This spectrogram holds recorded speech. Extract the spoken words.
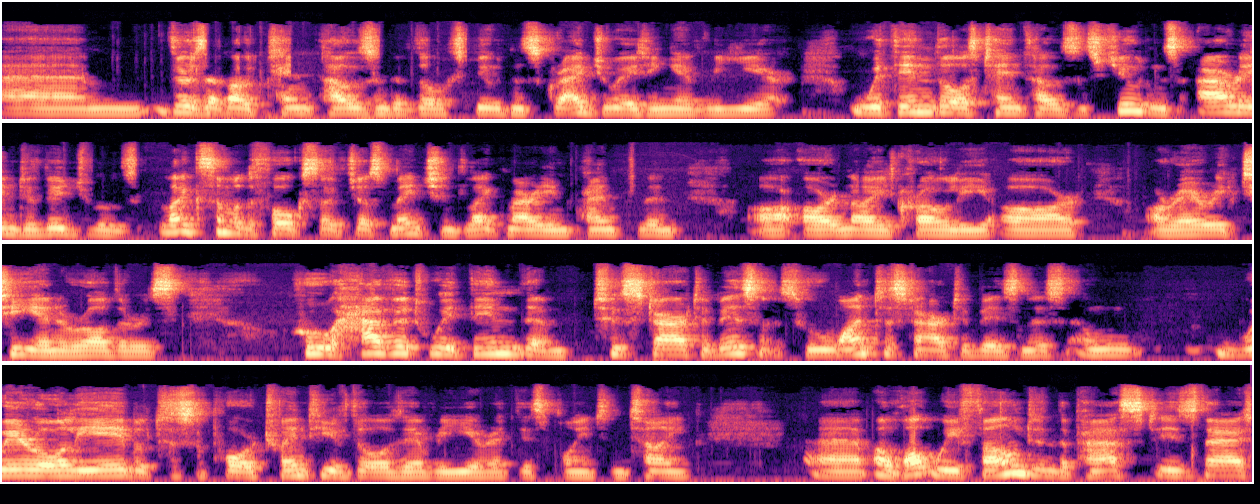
um, there's about 10,000 of those students graduating every year. Within those 10,000 students are individuals like some of the folks I've just mentioned, like Marion Cantillon or, or Niall Crowley or or Eric Teahan or others who have it within them to start a business, who want to start a business. And we're only able to support 20 of those every year at this point in time. Uh, and what we found in the past is that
